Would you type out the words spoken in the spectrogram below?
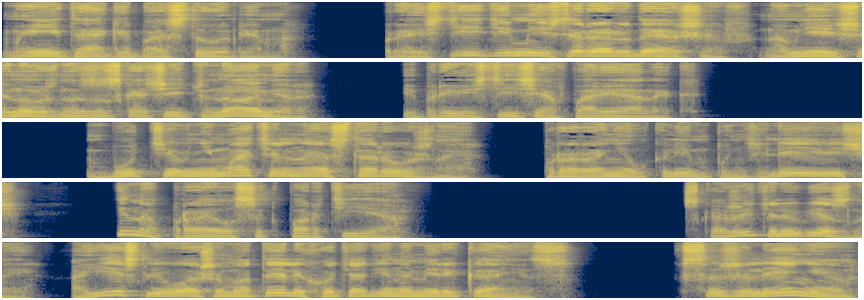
Мы и так и поступим. «Простите, мистер Ардашев, но мне еще нужно заскочить в номер и привести себя в порядок». «Будьте внимательны и осторожны», — проронил Клим Пантелеевич и направился к портье. «Скажите, любезный, а есть ли в вашем отеле хоть один американец?» «К сожалению»,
